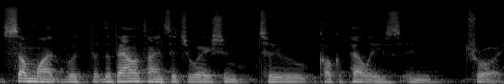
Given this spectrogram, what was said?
somewhat with the Valentine situation to Kokopelli's in Troy.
